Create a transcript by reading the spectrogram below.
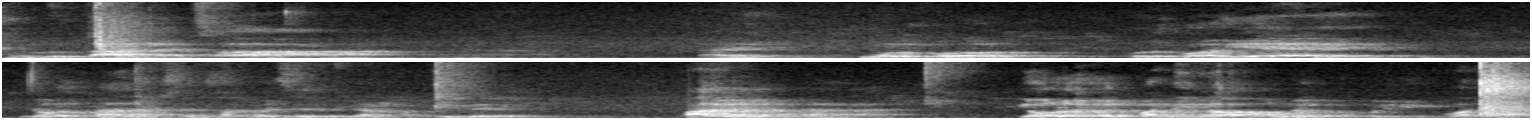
தொண்ணூத்தாறு லட்சம் சாரி மூணு கோ ஒரு கோடியே இருபத்தாறு லட்சம் சர்ப்ரைஸ் இருக்காங்க இது பார்வையாளர் இருக்காங்க எவ்வளோ பேர் பண்ணீங்களோ அவ்வளோ பேர் குளிக்க போகிறேன்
